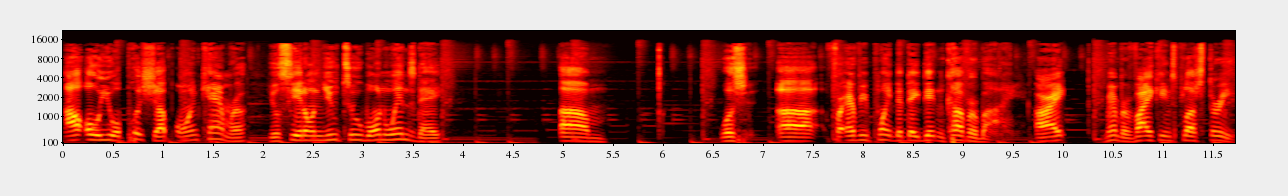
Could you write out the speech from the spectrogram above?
I'll owe you a push up on camera. You'll see it on YouTube on Wednesday. Um, was uh for every point that they didn't cover by. All right. Remember Vikings plus three.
